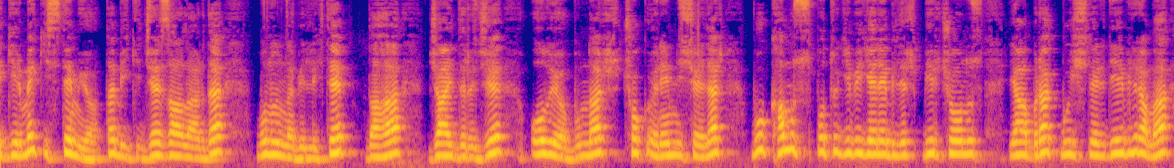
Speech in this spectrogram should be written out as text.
girmek istemiyor. Tabii ki cezalar da bununla birlikte daha caydırıcı oluyor. Bunlar çok önemli şeyler. Bu kamu spotu gibi gelebilir. Birçoğunuz ya bırak bu işleri diyebilir ama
